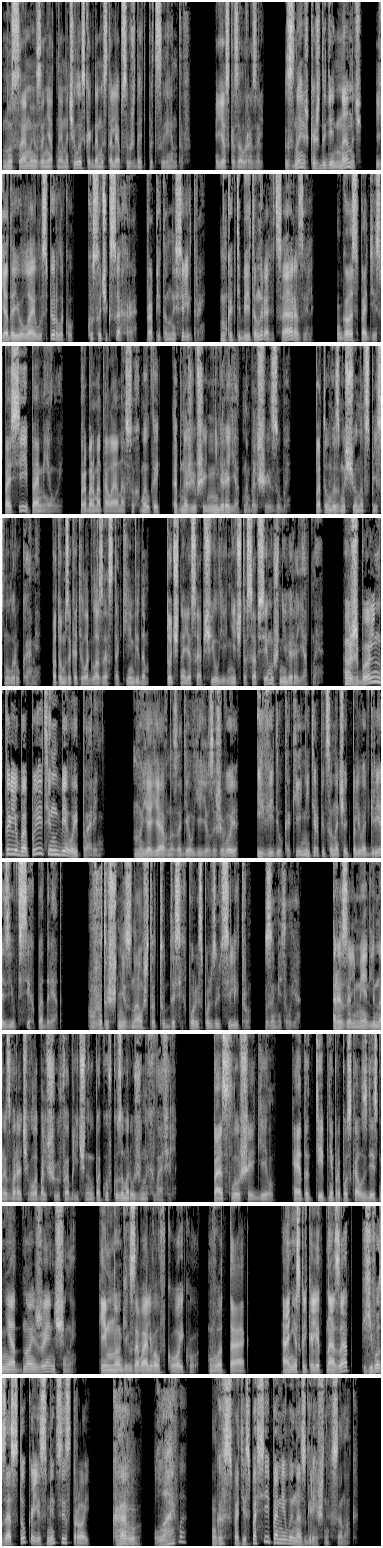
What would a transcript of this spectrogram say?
Но самое занятное началось, когда мы стали обсуждать пациентов. Я сказал Розель, «Знаешь, каждый день на ночь я даю Лайлу Сперлоку кусочек сахара, пропитанный селитрой. Ну как тебе это нравится, а, Розель?» «Господи, спаси и помилуй», — пробормотала она с ухмылкой, обнажившей невероятно большие зубы. Потом возмущенно всплеснула руками. Потом закатила глаза с таким видом, точно я сообщил ей нечто совсем уж невероятное. «Уж больно ты любопытен, белый парень». Но я явно задел ее за живое и видел, как ей не терпится начать поливать грязью всех подряд. «Вот уж не знал, что тут до сих пор используют селитру», — заметил я. Розель медленно разворачивала большую фабричную упаковку замороженных вафель. «Послушай, Гил, этот тип не пропускал здесь ни одной женщины и многих заваливал в койку. Вот так. А несколько лет назад его застукали с медсестрой. Кого? Лайла? Господи, спаси помилуй нас, грешных, сынок.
